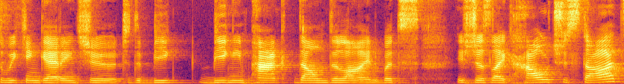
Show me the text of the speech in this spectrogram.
we can get into to the big big impact down the line. But it's, just like how to start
